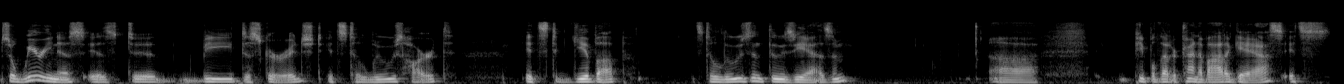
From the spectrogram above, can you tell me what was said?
so weariness is to be discouraged. It's to lose heart. It's to give up. It's to lose enthusiasm. Uh, people that are kind of out of gas. It's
